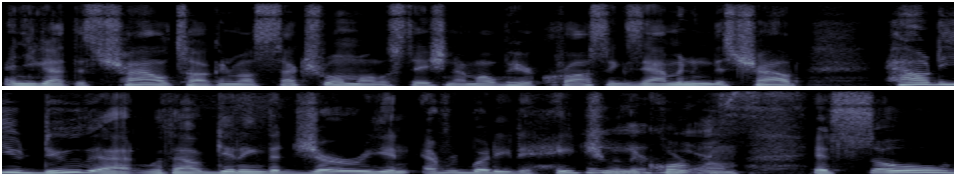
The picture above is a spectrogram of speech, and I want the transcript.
and you got this child talking about sexual molestation I'm over here cross examining this child how do you do that without getting the jury and everybody to hate you in the courtroom yes. it's so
